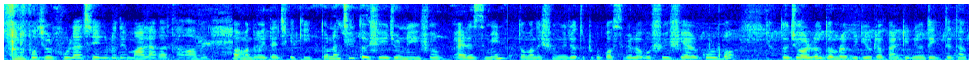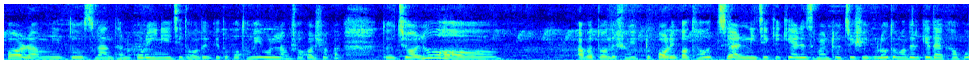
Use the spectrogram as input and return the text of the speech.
এখানে প্রচুর ফুল আছে, এগুলো দিয়ে মালা গাঁথা হবে। আমাদের বাড়িতে আজকে কীর্তন আছে, তো সেই জন্য এইসব অ্যারেঞ্জমেন্ট তোমাদের সঙ্গে যতটুকু পসিবল অবশ্যই শেয়ার করব। তো চলো, তোমরা ভিডিওটা কন্টিনিউ দেখতে থাকো। আর আমি তো স্নান ধান করেই নিয়েছি, তোমাদেরকে তো প্রথমেই বললাম সকাল সকাল। তো চলো, আবার তোমাদের সঙ্গে একটু পরে কথা হচ্ছে। আর নিচে কী কী অ্যারেঞ্জমেন্ট হচ্ছে সেগুলোও তোমাদেরকে দেখাবো।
